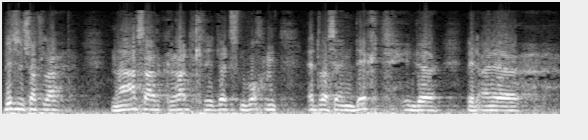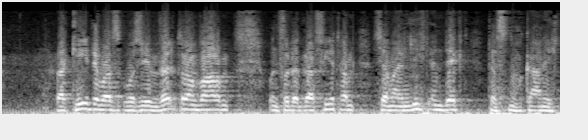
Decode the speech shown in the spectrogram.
Wissenschaftler NASA hat gerade die letzten Wochen etwas entdeckt in der, mit einer Rakete, was, wo sie im Weltraum waren und fotografiert haben. Sie haben ein Licht entdeckt, das noch gar nicht,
